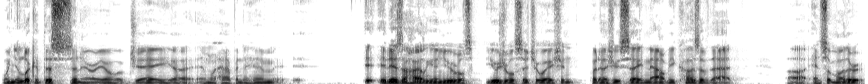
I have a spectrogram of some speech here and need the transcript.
when you look at this scenario of Jay uh, and what happened to him, it, it is a highly unusual usual situation. But as you say, now because of that uh, and some other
